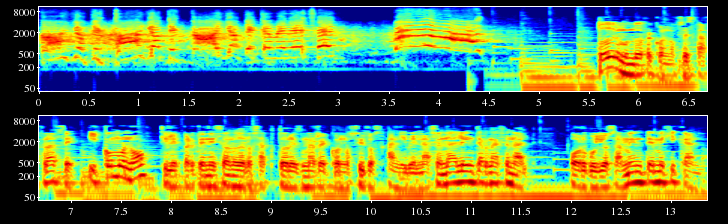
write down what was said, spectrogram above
cállate, cállate, cállate, que merecen! Todo el mundo reconoce esta frase, y cómo no, si le pertenece a uno de los actores más reconocidos a nivel nacional e internacional, orgullosamente mexicano.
